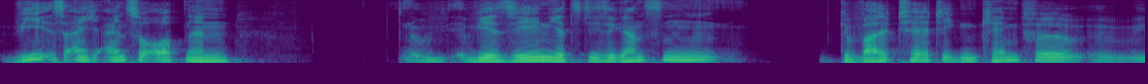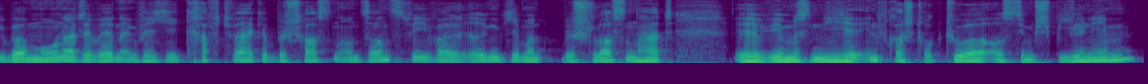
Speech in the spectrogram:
Wie ist eigentlich einzuordnen, wir sehen jetzt diese ganzen gewalttätigen Kämpfe, äh, über Monate werden irgendwelche Kraftwerke beschossen und sonst wie, weil irgendjemand beschlossen hat, äh, wir müssen hier Infrastruktur aus dem Spiel nehmen.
